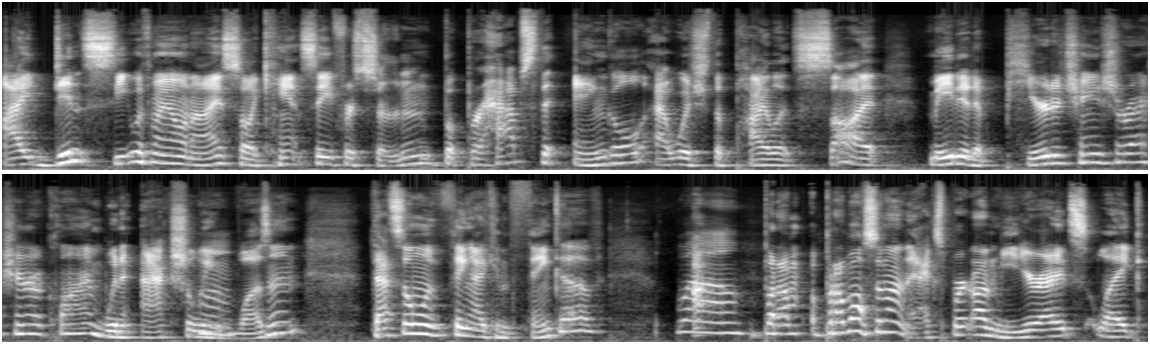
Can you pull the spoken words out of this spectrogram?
I didn't see it with my own eyes, so I can't say for certain. But perhaps the angle at which the pilot saw it made it appear to change direction or climb when it actually Hmm. wasn't. That's the only thing I can think of Well, but I'm but I'm also not an expert on meteorites. Like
